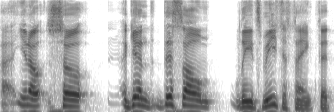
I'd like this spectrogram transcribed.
uh, you know, so again, this all leads me to think that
